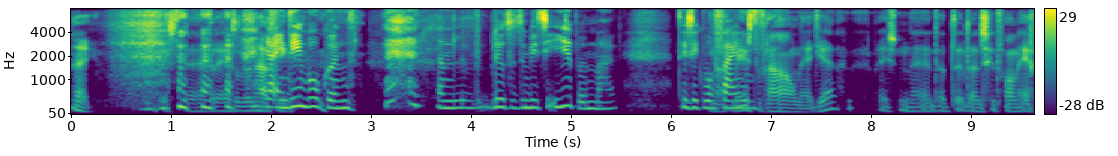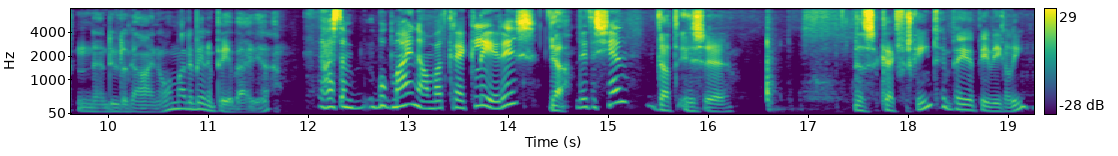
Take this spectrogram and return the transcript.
Nee. Dus, uh, ja, in die boeken dan blijft het een beetje iepen, maar het is ik wel nou, fijn. Het eerste verhaal net, ja. Dat, dat zit wel echt een duidelijk aan hoor, maar er binnen een peer bij, ja. Is een boek mijn naam, wat krijg kleer is. Ja. Dit is Sjen. Dat is dat is krijgt verschijnt in PHP Winkelien.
